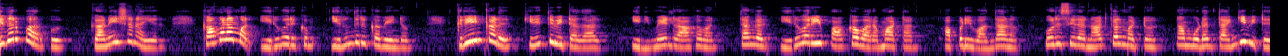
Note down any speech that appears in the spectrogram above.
எதிர்பார்ப்பு கணேசன் ஐயர். கமலம்மாள் இருவருக்கும் இருந்திருக்க வேண்டும். கிரீன் கார்டு கிழித்து விட்டதால் இனிமேல் ராகவன் தங்கள் இருவரையும் பார்க்க வரமாட்டான். அப்படி வந்தாலும் ஒரு சில நாட்கள் மட்டும் நம்முடன் தங்கிவிட்டு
